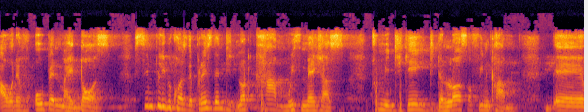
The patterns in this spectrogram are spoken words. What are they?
I would have opened my doors simply because the president did not come with measures to mitigate the loss of income uh,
